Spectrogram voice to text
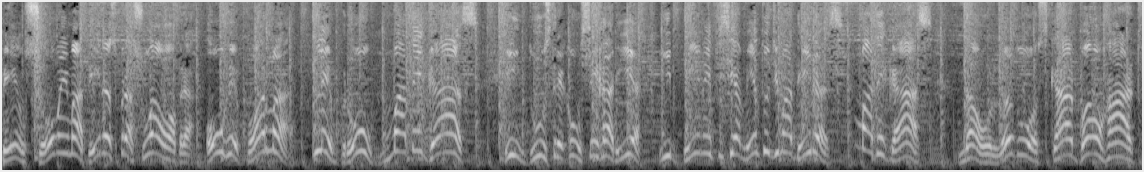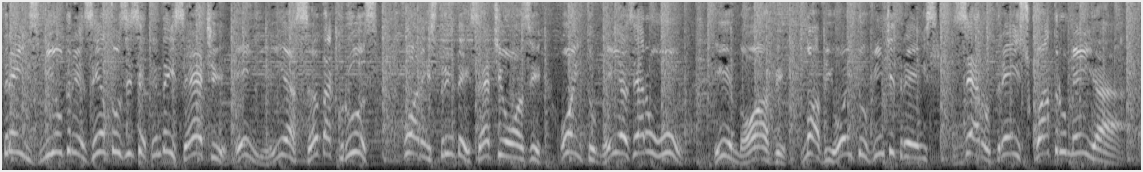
Pensou em madeiras para sua obra ou reforma? Lembrou Madegás, indústria com serraria e beneficiamento de madeiras. Madegás, na Orlando Oscar Balhar 3377, em linha Santa Cruz, Fones 3711 8601 e 99823 0346.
